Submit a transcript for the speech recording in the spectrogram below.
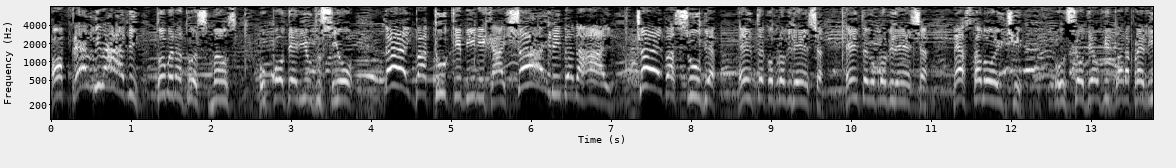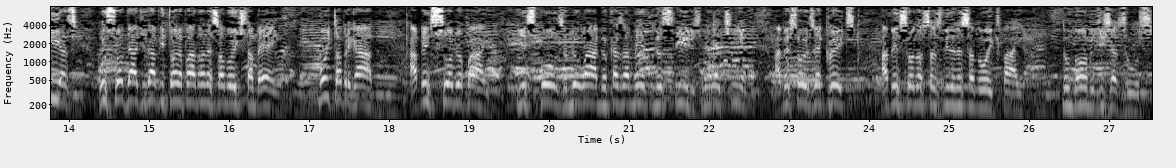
Opera o milagre. Toma nas tuas mãos o poderio do Senhor. Dai batuque binicai, sai ribenai, chai vassúbia. Entra com providência, entra com providência. Nesta noite, o Senhor deu vitória para Elias. O Senhor dá de dar vitória para nós nessa noite também. Muito obrigado. Abençoa, meu pai, minha esposa, meu lar, meu casamento, meus filhos, minha netinha. Abençoa os Zé Cleites. Abençoa nossas vidas nessa noite, Pai. No nome de Jesus.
